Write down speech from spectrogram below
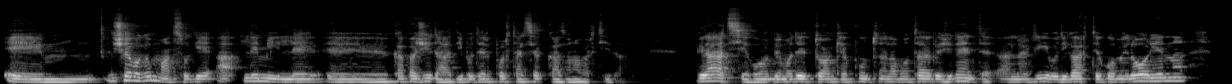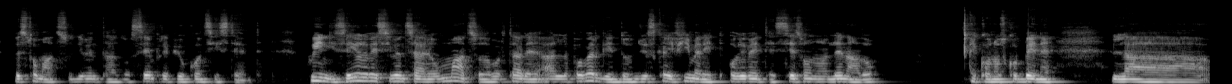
E, ehm, dicevo che è un mazzo che ha le mille eh, capacità di poter portarsi a casa una partita. Grazie, come abbiamo detto anche appunto nella puntata precedente, all'arrivo di carte come Lorien, questo mazzo è diventato sempre più consistente. Quindi se io dovessi pensare a un mazzo da portare al Grid, Jeskai Ephemerate, ovviamente se sono allenato e conosco bene la,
